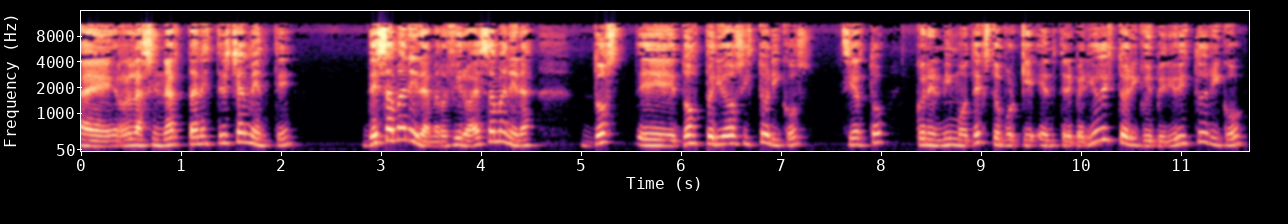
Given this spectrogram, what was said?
eh, relacionar tan estrechamente, de esa manera, me refiero a esa manera, dos, eh, dos periodos históricos, ¿cierto? Con el mismo texto, porque entre periodo histórico y periodo histórico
